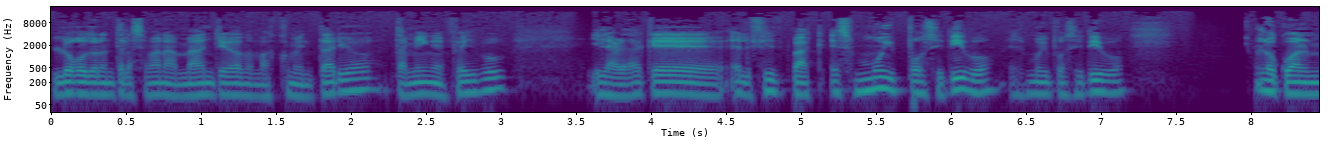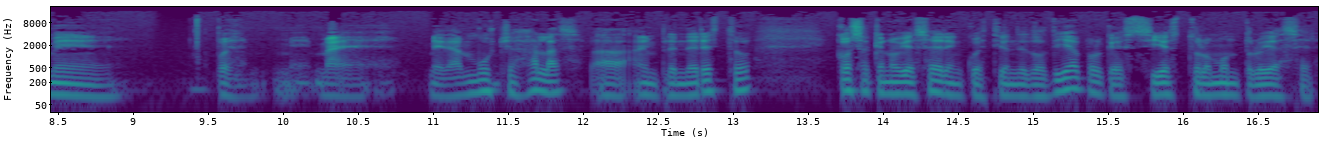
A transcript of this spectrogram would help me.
Luego, durante la semana me han llegado más comentarios, también en Facebook. Y la verdad que el feedback es muy positivo, es muy positivo, lo cual me, pues, me, me, da muchas alas a, emprender esto cosa que no voy a hacer en cuestión de dos días, porque si esto lo monto lo voy a hacer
